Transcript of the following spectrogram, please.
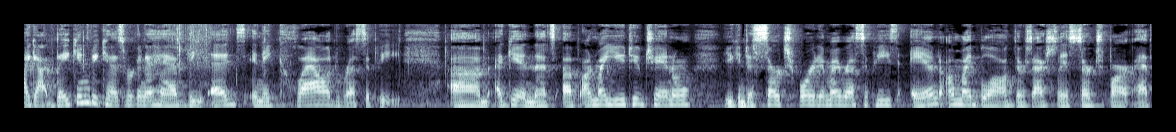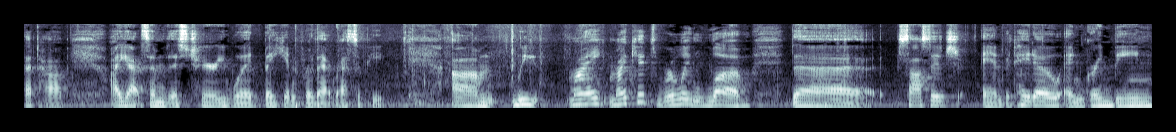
I got bacon because we're going to have the eggs in a cloud recipe. Um, again, that's up on my YouTube channel. You can just search for it in my recipes and on my blog. There's actually a search bar at the top. I got some of this cherry wood bacon for that recipe. Um, we my my kids really love the sausage and potato and green bean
